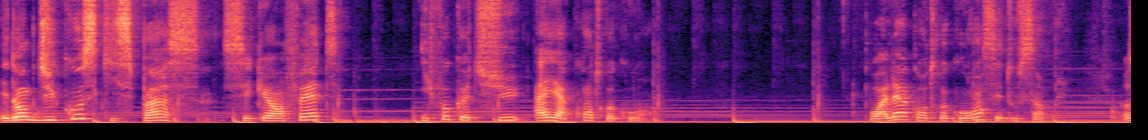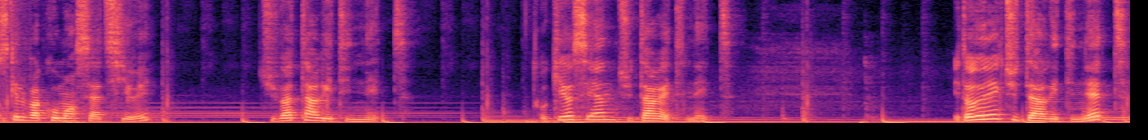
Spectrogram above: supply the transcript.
Et donc, du coup, ce qui se passe, c'est qu'en fait, il faut que tu ailles à contre-courant. Pour aller à contre-courant, c'est tout simple. Lorsqu'elle va commencer à tirer, tu vas t'arrêter net. Ok, Océane, tu t'arrêtes net. Étant donné que tu t'es arrêté net,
